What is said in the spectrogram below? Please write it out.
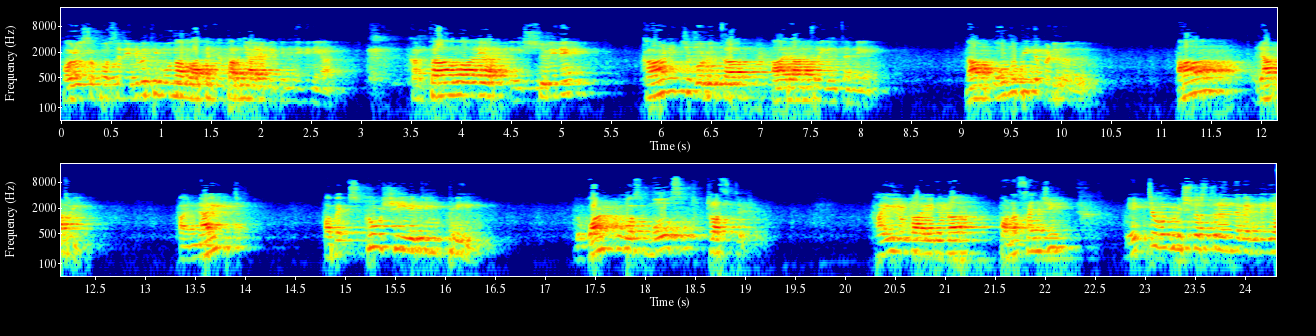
പൗരസപ്പോസൻ ഇരുപത്തിമൂന്നാം വാക്യത്തിൽ പറഞ്ഞാരംഭിക്കുന്നത് എങ്ങനെയാണ് കർത്താവായ യേശുവിനെ കാണിച്ചു കൊടുത്ത ആ രാത്രിയിൽ തന്നെ നാം ഓർമ്മിപ്പിക്കപ്പെടുന്നത് ആ രാത്രി a night of excruciating pain. The one who was most trusted. കയ്യിലുണ്ടായിരുന്ന പണസഞ്ചി ഏറ്റവും വിശ്വസ്തരെന്ന് കരുതിയ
